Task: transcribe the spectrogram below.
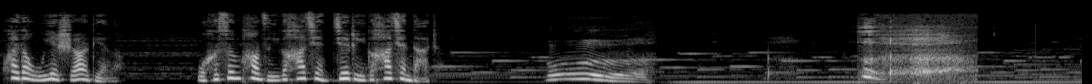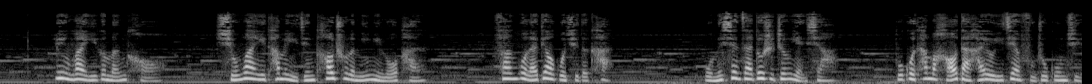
快到午夜十二点了。我和孙胖子一个哈欠接着一个哈欠打着。” 另外一个门口，熊万一他们已经掏出了迷你罗盘，翻过来调过去的看。我们现在都是睁眼瞎，不过他们好歹还有一件辅助工具。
